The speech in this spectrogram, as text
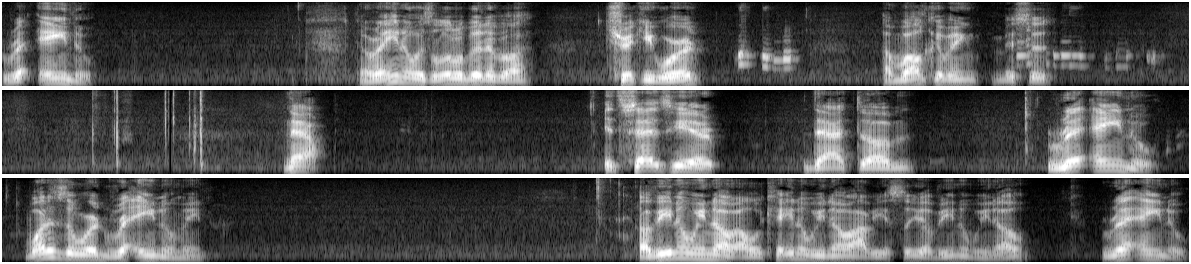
Re'enu. Now Re'enu is a little bit of a tricky word. I'm welcoming Mrs. Now, it says here that um, Re'enu. What does the word Re'enu mean? Avinu we know, Elokeinu we know, obviously, Avinu we know. Re'enu.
